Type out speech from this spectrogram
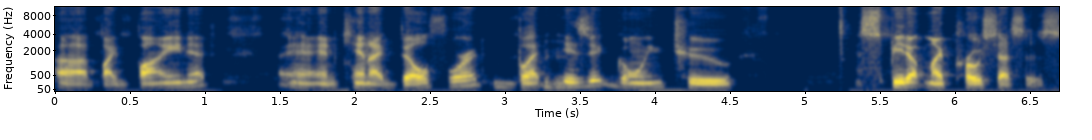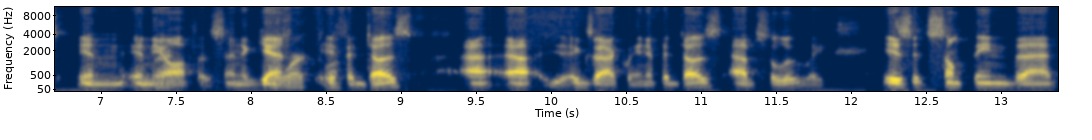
uh, by buying it, and can I bill for it? But mm-hmm. is it going to speed up my processes in in the right. office? And again, if it does, uh, uh, exactly, and if it does, absolutely. Is it something that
